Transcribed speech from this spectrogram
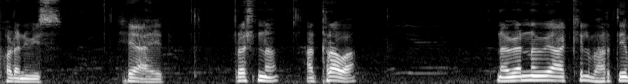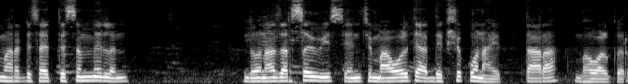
फडणवीस. हे आहेत. प्रश्न अठरावा नव्याण्णवे अखिल भारतीय मराठी साहित्य संमेलन दोन हजार सव्वीस यांचे मावळते अध्यक्ष कोण आहेत? तारा भवाळकर.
